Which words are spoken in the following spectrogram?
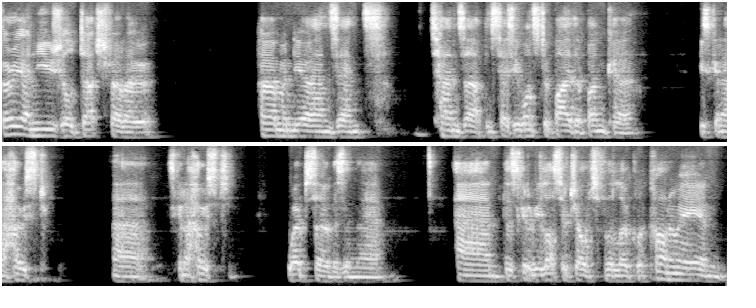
very unusual Dutch fellow, Herman Johan Xennt, turns up and says he wants to buy the bunker. He's going to host. Uh, he's going to host web servers in there, and there's going to be lots of jobs for the local economy. And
